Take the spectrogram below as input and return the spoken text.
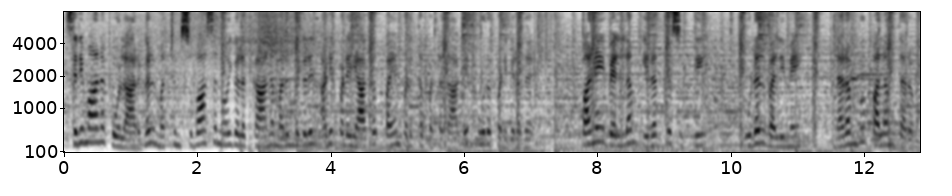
செரிமான கோளாறுகள் மற்றும் சுவாச நோய்களுக்கான மருந்துகளின் அடிப்படையாக பயன்படுத்தப்பட்டதாக கூறப்படுகிறது. பனை வெல்லம் இரத்த சுத்தி உடல் வலிமை நரம்பு பலம் தரும்.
